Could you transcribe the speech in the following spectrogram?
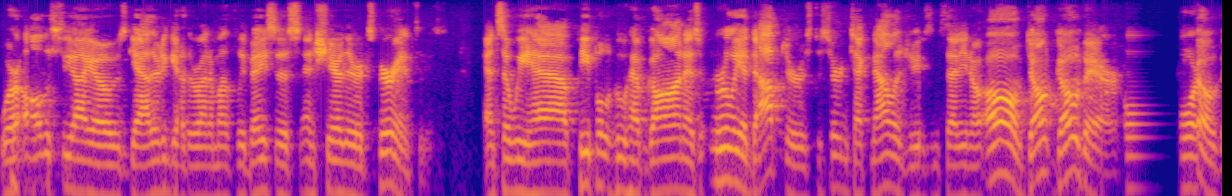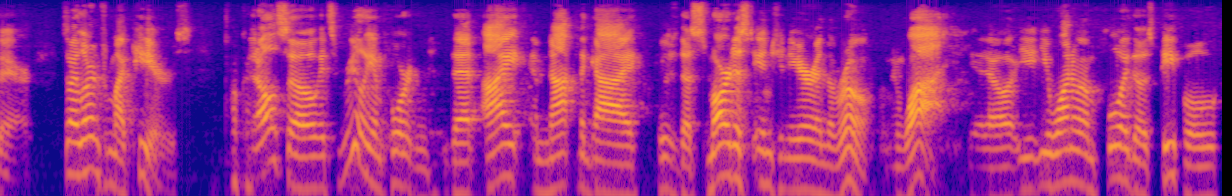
where all the CIOs gather together on a monthly basis and share their experiences. And so we have people who have gone as early adopters to certain technologies and said, you know, oh, don't go there or, or go there. So I learned from my peers. Okay. But also, it's really important that I am not the guy who's the smartest engineer in the room. And why? You know, you, you want to employ those people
